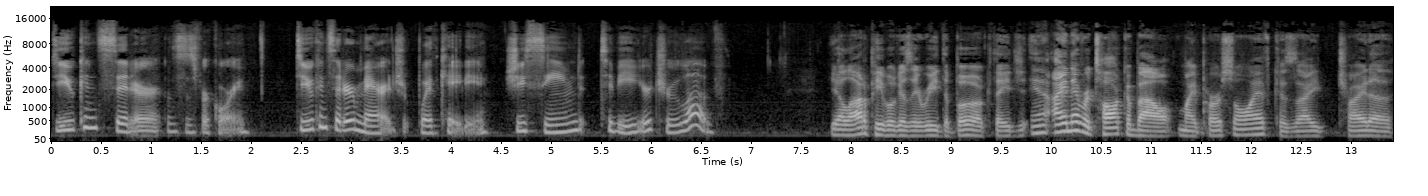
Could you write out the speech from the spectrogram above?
Do you consider this is for Corey? Do you consider marriage with Katie? She seemed to be your true love. Yeah, a lot of people because they read the book, they and I never talk about my personal life because I try to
